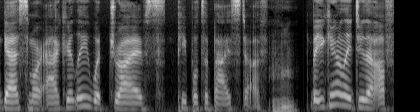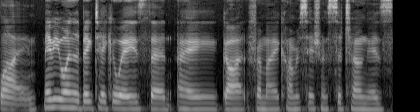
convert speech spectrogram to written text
guess more accurately what drives people to buy stuff. Mm-hmm. But you can't really do that offline. Maybe one of the big takeaways that I got from my conversation with Sicheng is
